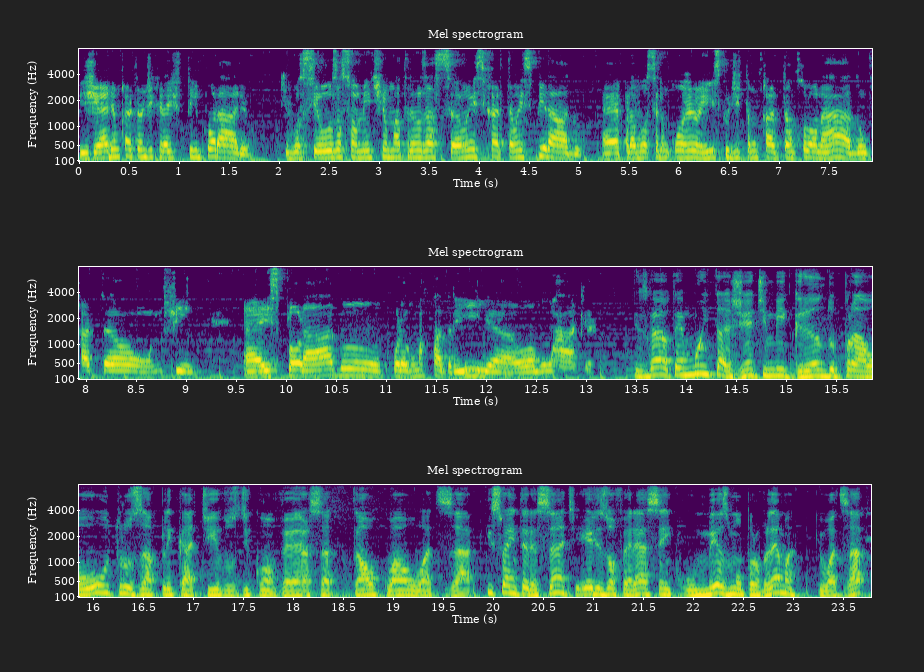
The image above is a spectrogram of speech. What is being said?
gere um cartão de crédito temporário que você usa somente em uma transação e esse cartão é expirado, é, para você não correr o risco de ter um cartão clonado, um cartão, enfim, é, explorado por alguma quadrilha ou algum hacker. Israel, tem muita gente migrando para outros aplicativos de conversa, tal qual o WhatsApp. Isso é interessante? Eles oferecem o mesmo problema que o WhatsApp?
